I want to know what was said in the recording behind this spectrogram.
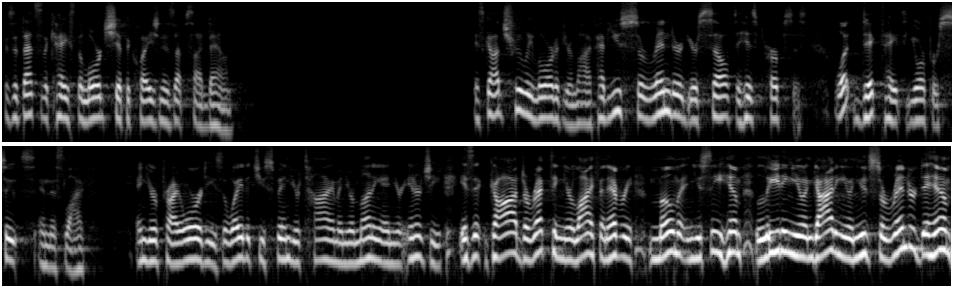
Because if that's the case, the lordship equation is upside down. Is God truly Lord of your life? Have you surrendered yourself to His purposes? What dictates your pursuits in this life? And your priorities, the way that you spend your time and your money and your energy? Is it God directing your life in every moment and you see Him leading you and guiding you and you've surrendered to Him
